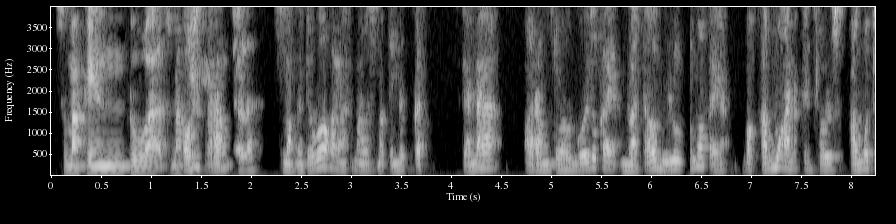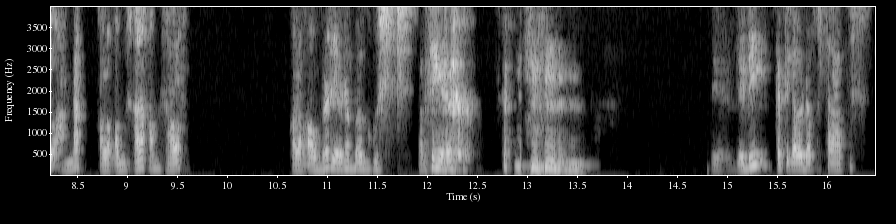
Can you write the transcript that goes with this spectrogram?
semakin tua oh semakin sekarang lah? semakin tua gue malah semakin deket. Karena orang tua gue tuh kayak nggak tahu dulu mah kayak oh kamu anak yang selalu kamu tuh anak kalau kamu salah kamu salah. Kalau kamu benar ya udah bagus. Ngerti ya Ya, jadi ketika lu dapet 100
